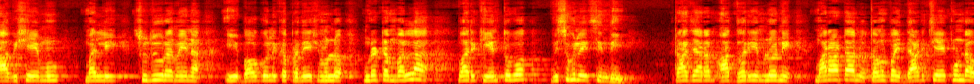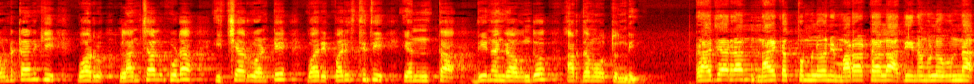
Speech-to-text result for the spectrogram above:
ఆ విషయము మళ్ళీ సుదూరమైన ఈ భౌగోళిక ప్రదేశంలో ఉండటం వల్ల వారికి ఎంతో విసుగులేసింది. రాజారాం ఆధ్వర్యంలోని మరాఠాలు తమపై దాడి చేయకుండా ఉండటానికి వారు లంచాలు కూడా ఇచ్చారు అంటే వారి పరిస్థితి ఎంత దీనంగా ఉందో అర్థమవుతుంది. రాజారాం నాయకత్వంలోని మరాఠాల అధీనంలో ఉన్న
